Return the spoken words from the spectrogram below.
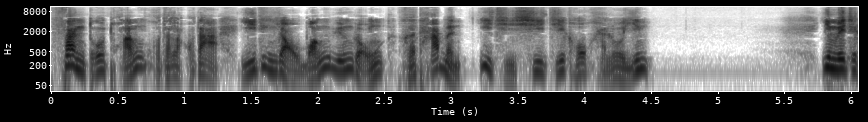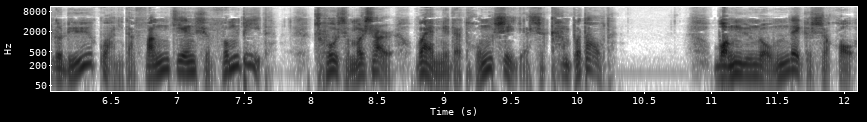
贩毒团伙的老大一定要王云荣和他们一起吸几口海洛因，因为这个旅馆的房间是封闭的，出什么事儿，外面的同事也是看不到的。王云荣那个时候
